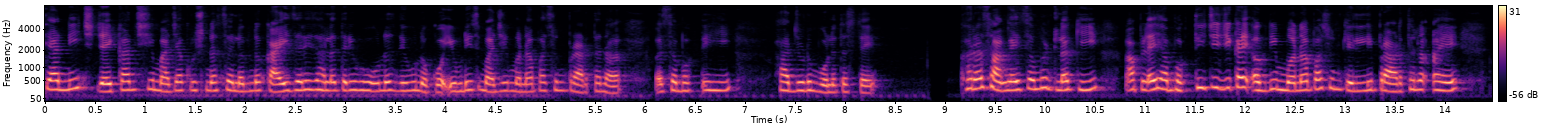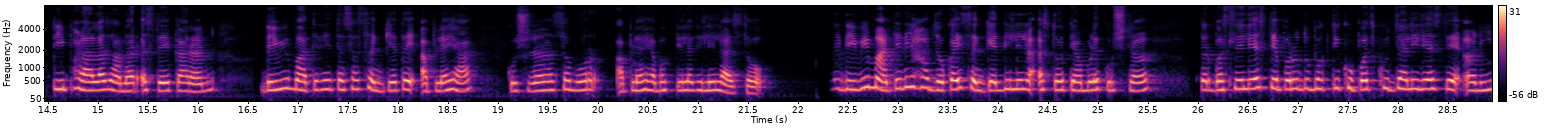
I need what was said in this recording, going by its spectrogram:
त्या नीच जयकांतशी माझ्या कृष्णाचं लग्न काही जरी झालं तरी होऊनच देऊ नको. एवढीच माझी मनापासून प्रार्थना असं भक्ती ही हात जोडून बोलत असते. खरं सांगायचं म्हटलं की आपल्या ह्या भक्तीची जी काही अगदी मनापासून केलेली प्रार्थना आहे ती फळाला जाणार असते. कारण देवी मातेने तसा संकेतही आपल्या ह्या कृष्णासमोर आपल्या ह्या भक्तीला दिलेला असतो. आणि देवी मातेने हा जो काही संकेत दिलेला असतो त्यामुळे कृष्णा तर बसलेली असते परंतु भक्ती खूपच खुश झालेली असते आणि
